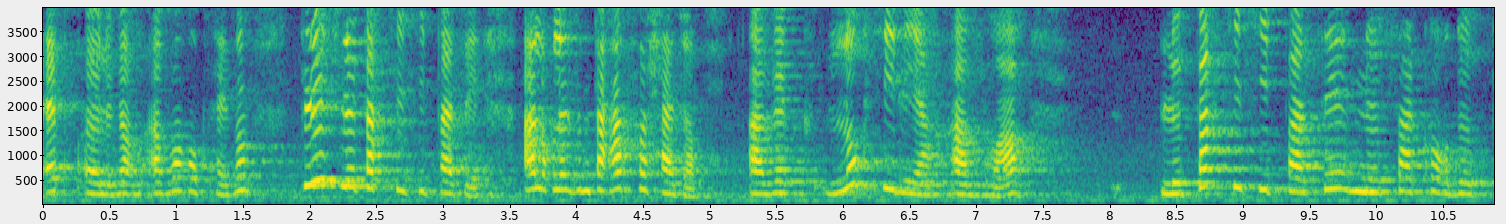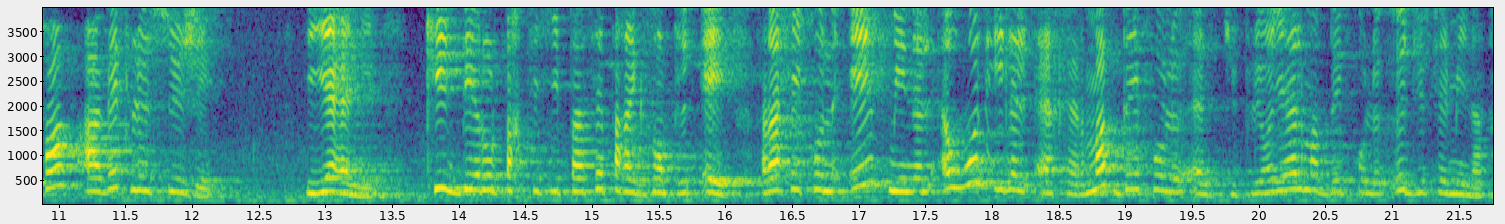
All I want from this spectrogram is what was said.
être, euh, le verbe avoir au présent plus le participe passé. Alors لازم تعرفوا حاجة avec l'auxiliaire avoir le participe passé ne s'accorde pas avec le sujet. يعني كي نديروا البارتيسيب باسي باغ اكزومبل اي راح يكون اي من الاول الى الاخر ما تضيفوا لو اس دو بلوريال ما تضيفوا لو او دو féminin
